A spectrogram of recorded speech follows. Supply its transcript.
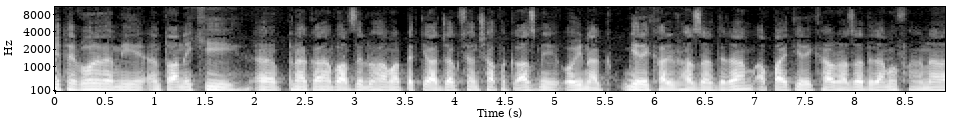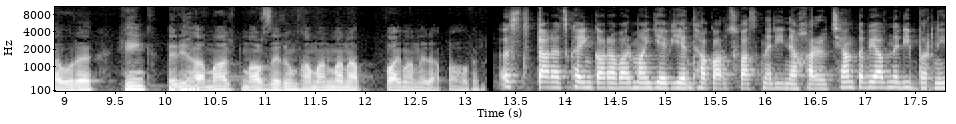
եթե որևէ մի ընտանիքի բնակարան վարձելու համար պետք է աջակցության չափը կազմի օրինակ 300.000 դրամ, ապա այդ 300.000 դրամով հնարավոր է 5 տերի համար մարզերում համանման պայմաններ ապահովել։ Ըստ տարածքային կառավարման եւ ենթակառուցվածքների նախարարության տվյալների բռնի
